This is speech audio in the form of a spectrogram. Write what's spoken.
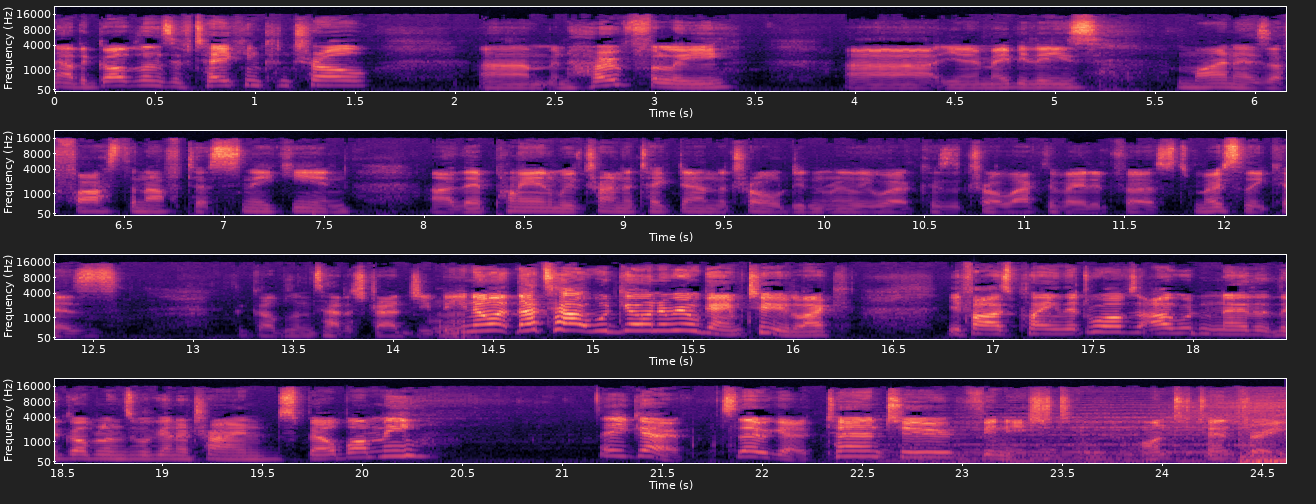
now the goblins have taken control, um, and hopefully, uh, you know, maybe these miners are fast enough to sneak in. Uh, their plan with trying to take down the troll didn't really work because the troll activated first, mostly because the goblins had a strategy. But you know what? That's how it would go in a real game too. Like, if I was playing the dwarves, I wouldn't know that the goblins were going to try and spell bomb me. There you go. So there we go. Turn two finished. On to turn three.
